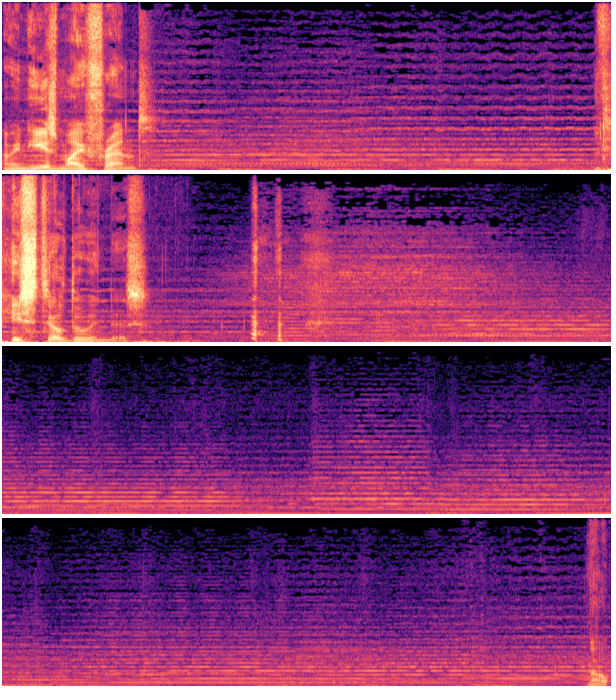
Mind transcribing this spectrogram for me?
I mean, he is my friend. And he's still doing this. no.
